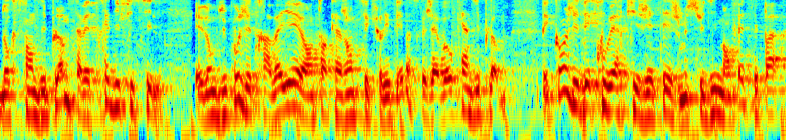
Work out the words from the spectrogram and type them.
donc sans diplôme ça va être très difficile. Et donc du coup j'ai travaillé en tant qu'agent de sécurité parce que j'avais aucun diplôme. Mais quand j'ai découvert qui j'étais, je me suis dit mais en fait c'est pas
